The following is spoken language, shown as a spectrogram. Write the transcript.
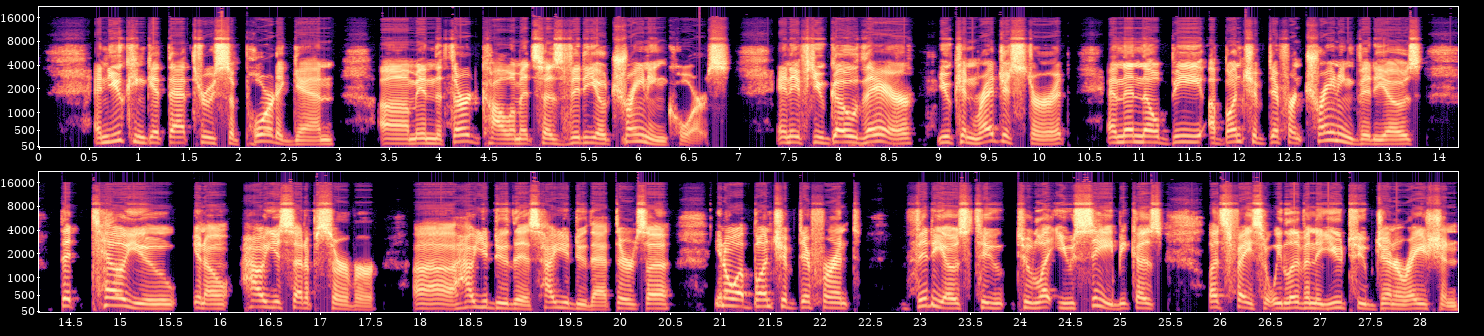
And you can get that through support again. Um, in the third column, it says video training course. And if you go there, you can register it, and then there'll be a bunch of different training videos that tell you, you know, how you set up server, uh, how you do this, how you do that. There's a, you know, a bunch of different videos to to let you see because let's face it, we live in a YouTube generation.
